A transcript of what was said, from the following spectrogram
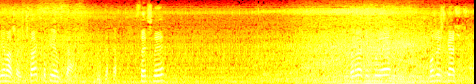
Nie ma sześć, tak? To piętka. Wsteczny. Dobra, dziękuję. Możesz zgasić.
